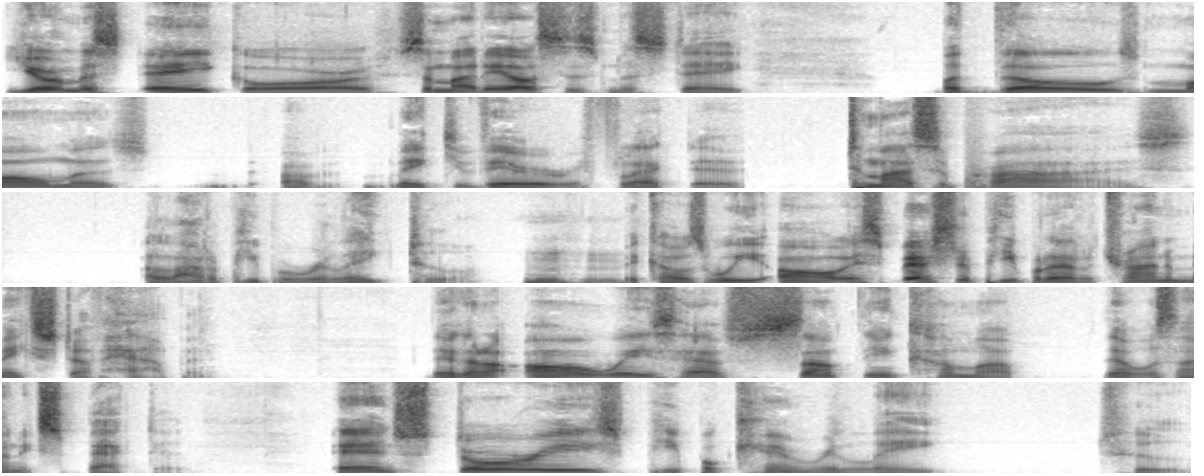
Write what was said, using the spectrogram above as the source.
your mistake or somebody else's mistake. But those moments are, make you very reflective. To my surprise, a lot of people relate to them Mhm. because we all, especially people that are trying to make stuff happen, they're going to always have something come up that was unexpected. And stories people can relate to.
